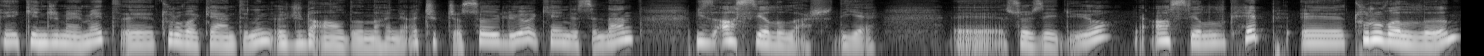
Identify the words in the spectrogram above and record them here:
İkinci Mehmet e, Truva kentinin öcünü aldığını hani açıkça söylüyor. Kendisinden biz Asyalılar diye e, söz ediyor. Yani Asyalılık hep e, Truvalılığın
